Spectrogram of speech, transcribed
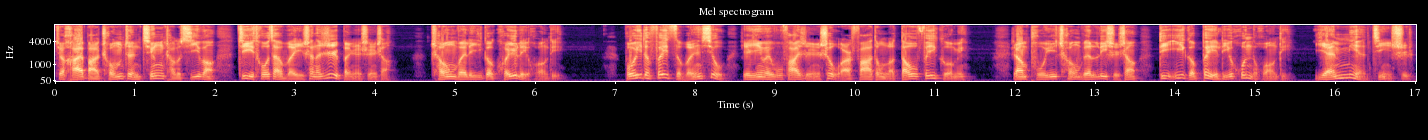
却还把重振清朝的希望寄托在伪善的日本人身上，成为了一个傀儡皇帝。溥仪的妃子文秀也因为无法忍受而发动了刀妃革命，让溥仪成为了历史上第一个被离婚的皇帝，颜面尽失。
